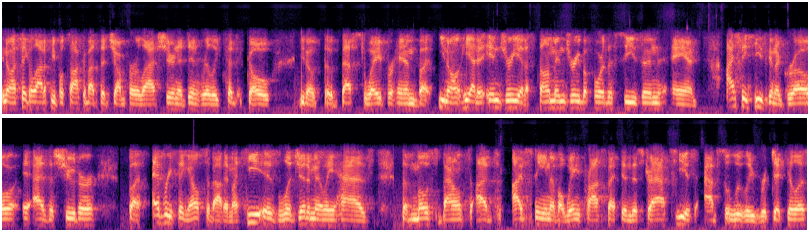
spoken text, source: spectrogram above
you know, I think a lot of people talk about the jumper last year, and it didn't really go you know the best way for him. But you know he had an injury, he had a thumb injury before the season, and I think he's going to grow as a shooter but everything else about him, like he is legitimately has the most bounce I've I've seen of a wing prospect in this draft. He is absolutely ridiculous,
